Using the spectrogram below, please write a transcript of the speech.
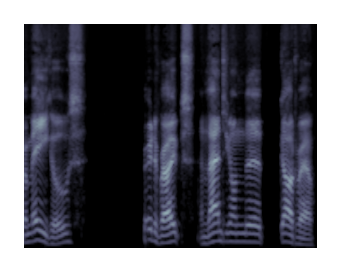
from Eagles through the ropes and landing on the guardrail.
